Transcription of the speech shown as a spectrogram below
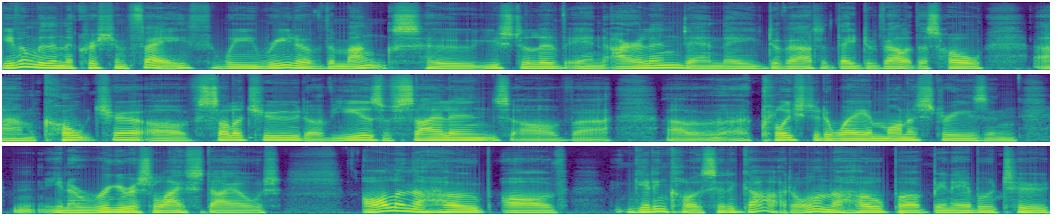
even within the Christian faith, we read of the monks who used to live in Ireland, and they developed they developed this whole um, culture of solitude, of years of silence, of uh, uh, cloistered away in monasteries, and you know rigorous lifestyles, all in the hope of getting closer to God, all in the hope of being able to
